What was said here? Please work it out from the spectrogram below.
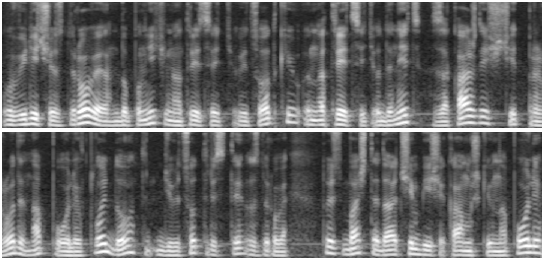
увеличує здоров'я дополнительно на 30%, на 30 одиниць за кожний щит природи на полі, вплоть до 930 здоров'я. Тобто, бачите, да, чим більше камушків на полі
